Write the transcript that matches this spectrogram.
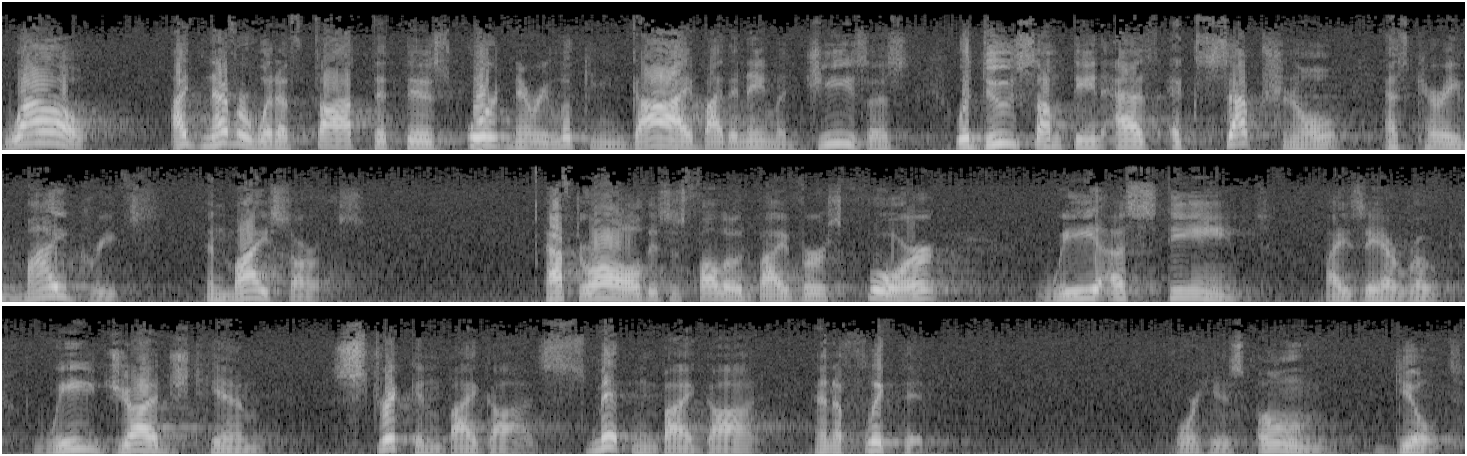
wow. I never would have thought that this ordinary looking guy by the name of Jesus would do something as exceptional as carry my griefs and my sorrows. After all, this is followed by verse 4 We esteemed, Isaiah wrote, we judged him stricken by God, smitten by God, and afflicted for his own guilt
